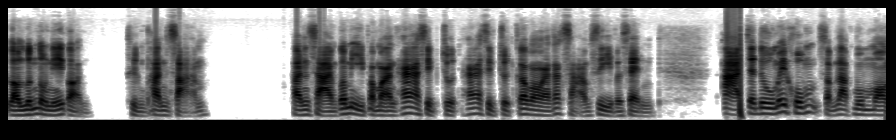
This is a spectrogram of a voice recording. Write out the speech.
เราลุ้นตรงนี้ก่อน ถึงพันสามพันสามก็มีประมาณห้าสิบจุดห้าสิบจุดก็ประมาณสักสามสี่เปอร์เซ็นอาจจะดูไม่คุ้มสำหรับมุมมอง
